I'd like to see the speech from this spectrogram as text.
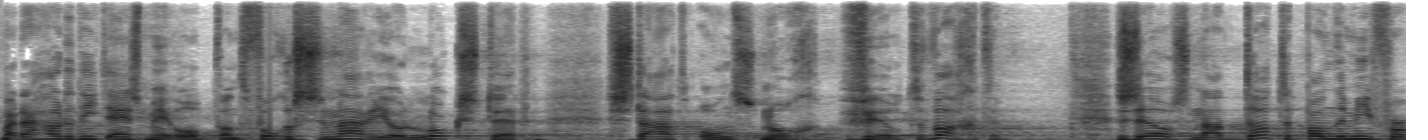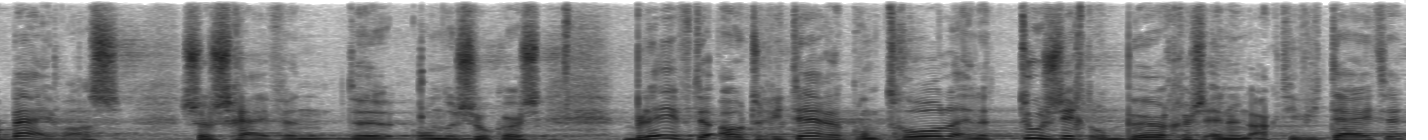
Maar daar houdt het niet eens mee op, want volgens scenario Lockstep staat ons nog veel te wachten. Zelfs nadat de pandemie voorbij was, zo schrijven de onderzoekers, bleef de autoritaire controle en het toezicht op burgers en hun activiteiten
